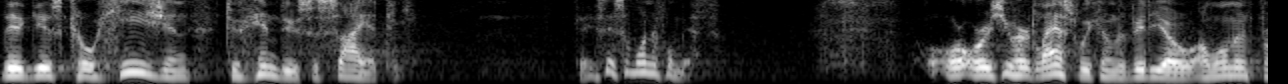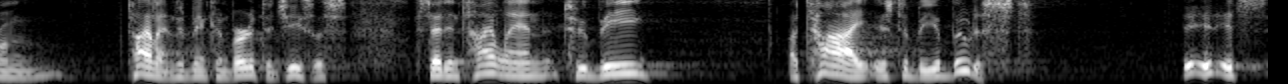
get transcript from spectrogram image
that gives cohesion to Hindu society. Okay, it's, it's a wonderful myth. Or, or as you heard last week on the video, a woman from Thailand who'd been converted to Jesus said in Thailand, to be a Thai is to be a Buddhist. It, it's,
